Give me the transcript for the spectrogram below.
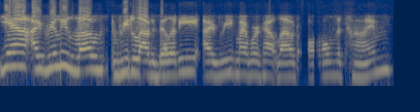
Yeah, I really love read aloud ability. I read my work out loud all the time.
